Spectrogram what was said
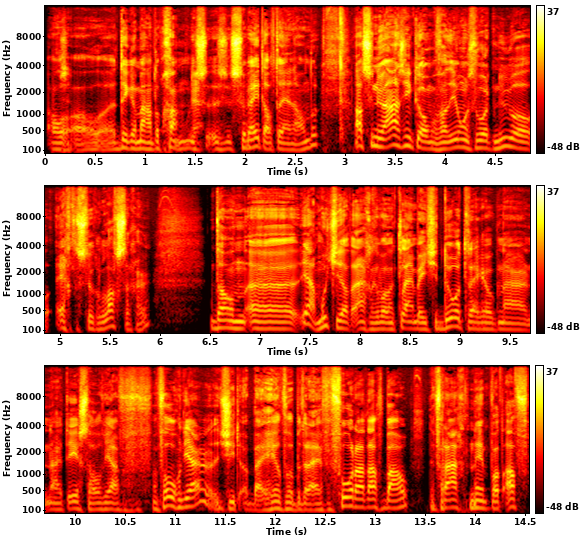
al, al een dikke maand op gang. Dus ze, ze weten al het een en ander. Als ze nu aanzien komen van jongens, het wordt nu al echt een stuk lastiger dan eh, ja, moet je dat eigenlijk wel een klein beetje doortrekken ook naar, naar het eerste halfjaar van, van volgend jaar. Je ziet bij heel veel bedrijven voorraadafbouw. De vraag neemt wat af.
